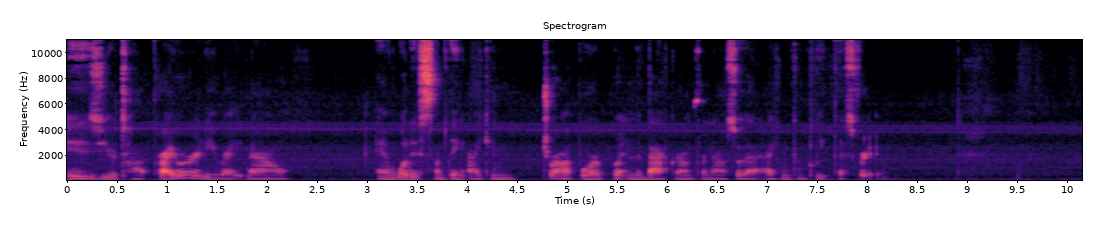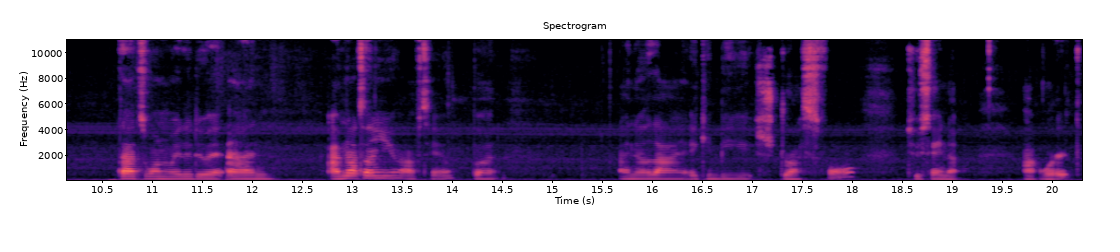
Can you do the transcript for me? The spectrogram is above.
is your top priority right now? And what is something I can drop or put in the background for now so that I can complete this for you. That's one way to do it, and I'm not telling you you have to, but I know that it can be stressful to say no at work,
